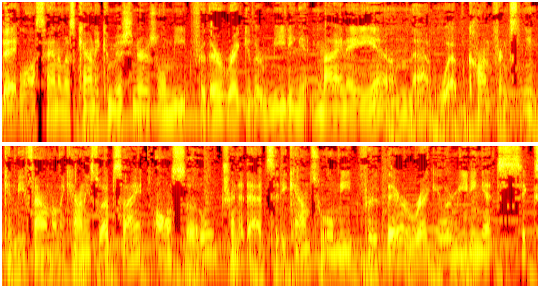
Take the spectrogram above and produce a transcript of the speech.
Today, Las Animas County Commissioners will meet for their regular meeting at 9 a.m. That web conference link can be found on the county's website. Also, Trinidad City Council will meet for their regular meeting at 6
